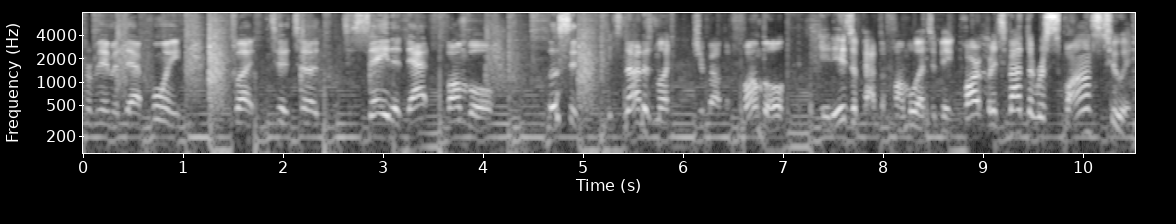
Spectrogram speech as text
from him at that point. But to, to, to say that that fumble listen, it's not as much about the fumble. It is about the fumble. That's a big part, but it's about the response to it.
